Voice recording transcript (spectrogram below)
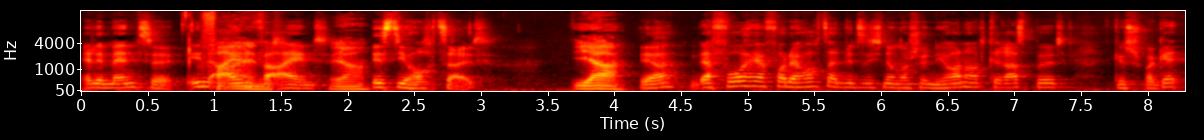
Elemente in einem Vereint. vereint, Ja. ist die Hochzeit. Ja, Ja, da vorher, vor der Hochzeit wird sich nochmal schön die Hornhaut geraspelt, Spaghetti.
